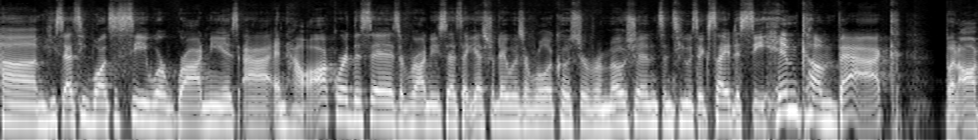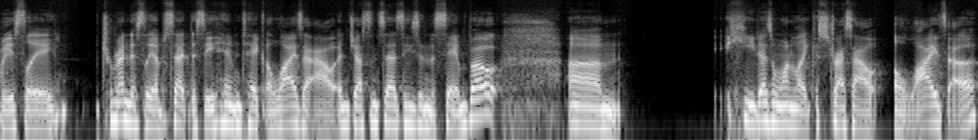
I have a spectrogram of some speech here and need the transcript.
Um, he says he wants to see where Rodney is at and how awkward this is. And Rodney says that yesterday was a roller coaster of emotions since he was excited to see him come back, but obviously tremendously upset to see him take Eliza out. And Justin says he's in the same boat. Um, he doesn't want to like stress out Eliza.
